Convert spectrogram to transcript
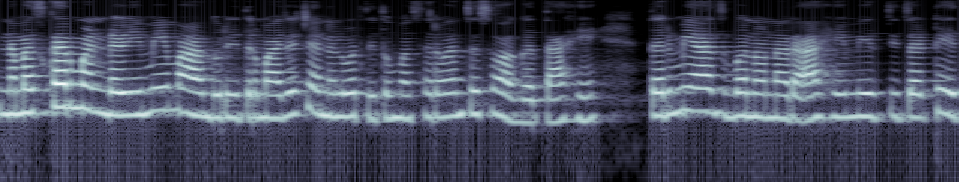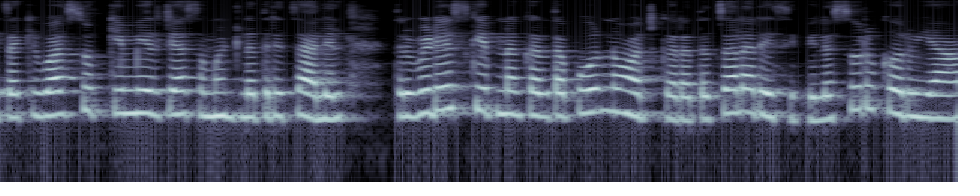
नमस्कार मंडळी मी माधुरी. तर माझ्या चॅनलवरती तुम्हा सर्वांचं स्वागत आहे. तर मी आज बनवणार आहे मिरचीचा ठेचा किंवा सुक्की मिरची असं म्हटलं तरी चालेल. तर व्हिडिओ स्किप न करता पूर्ण वॉच करा. तर चला रेसिपीला सुरू करूया.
